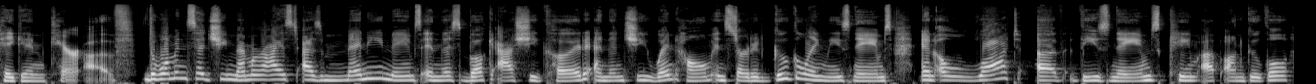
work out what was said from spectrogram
taken care of. The woman said she memorized as many names in this book as she could, and then she went home and started Googling these names, and a lot of these names came up on Google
